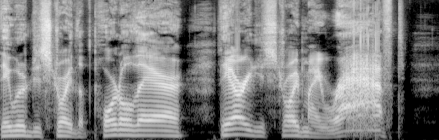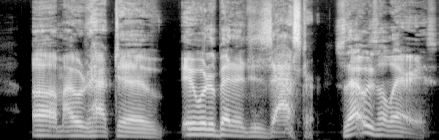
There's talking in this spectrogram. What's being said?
They would have destroyed the portal there. They already destroyed my raft. Um, I would have to, it would have been a disaster. So that was hilarious.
